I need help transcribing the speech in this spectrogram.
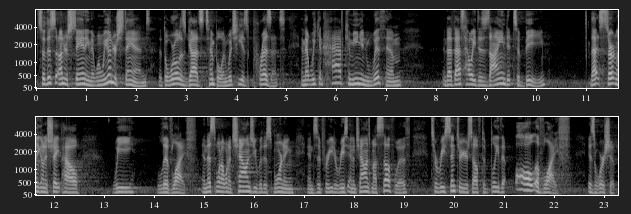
so, this understanding that when we understand that the world is God's temple in which He is present, and that we can have communion with Him, and that that's how He designed it to be, that's certainly going to shape how we live life. And that's what I want to challenge you with this morning, and to, for you to re- and to challenge myself with, to recenter yourself to believe that all of life is worship.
